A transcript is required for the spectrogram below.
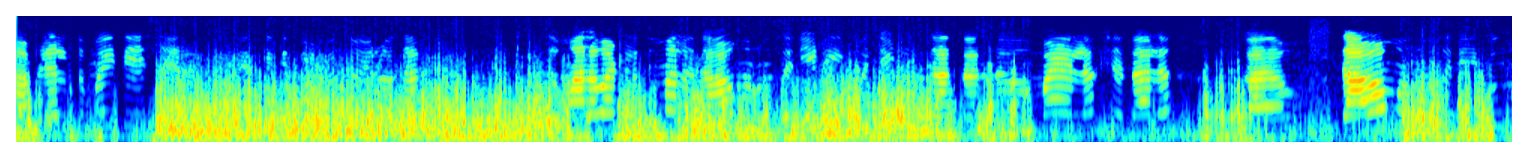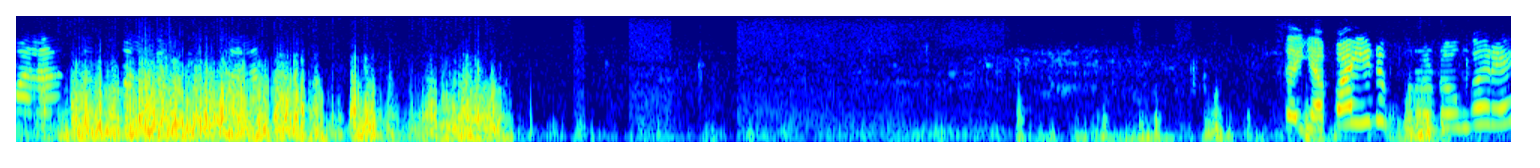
आपल्याला तर माहिती आहे सैराट पिक्चर किती फेमस होईल होता तर मला वाटलं तुम्हाला दावा म्हणून तर इथे म्हणजे इथून जाताना माझ्या लक्षात आलं का दावा म्हणून म्हणजे तुम्हाला तर तुम्हाला झाला तर ह्या पायी इथं पुरं डोंगर आहे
